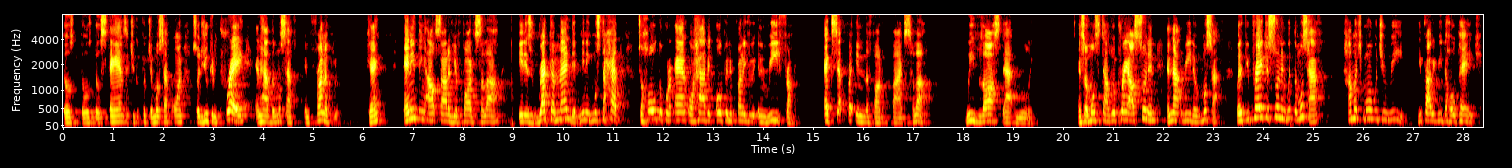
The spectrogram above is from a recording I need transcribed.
those those those stands that you can put your mushaf on so that you can pray and have the mushaf in front of you Okay. Anything outside of your fard salah, it is recommended, meaning mustahab, to hold the Quran or have it open in front of you and read from it, except for in the fard five salah. We've lost that ruling. And so most of the times we'll pray our sunnah and not read a mushaf. But if you prayed your sunnah with the mushaf, how much more would you read? You probably read the whole page.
